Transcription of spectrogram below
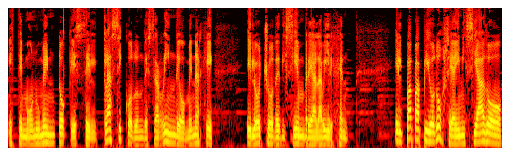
este monumento que es el clásico donde se rinde homenaje el 8 de diciembre a la Virgen. El Papa Pío XII ha iniciado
